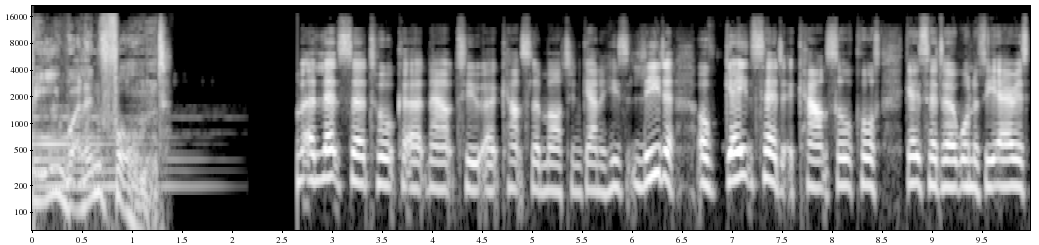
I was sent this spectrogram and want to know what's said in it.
Be well informed. Uh, let's uh, talk uh, now to uh, Councillor Martin Gannon. He's leader of Gateshead Council. Of course, Gateshead, uh, one of the areas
